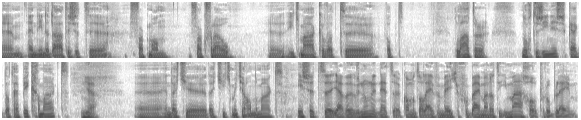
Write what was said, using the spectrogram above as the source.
um, en inderdaad is het vakman, vakvrouw. Uh, iets maken wat, uh, wat later nog te zien is. Kijk, dat heb ik gemaakt. Ja. Uh, en dat je, dat je iets met je handen maakt. Is het, ja, we, we noemden het net, kwam het al even een beetje voorbij, maar dat imago-probleem.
